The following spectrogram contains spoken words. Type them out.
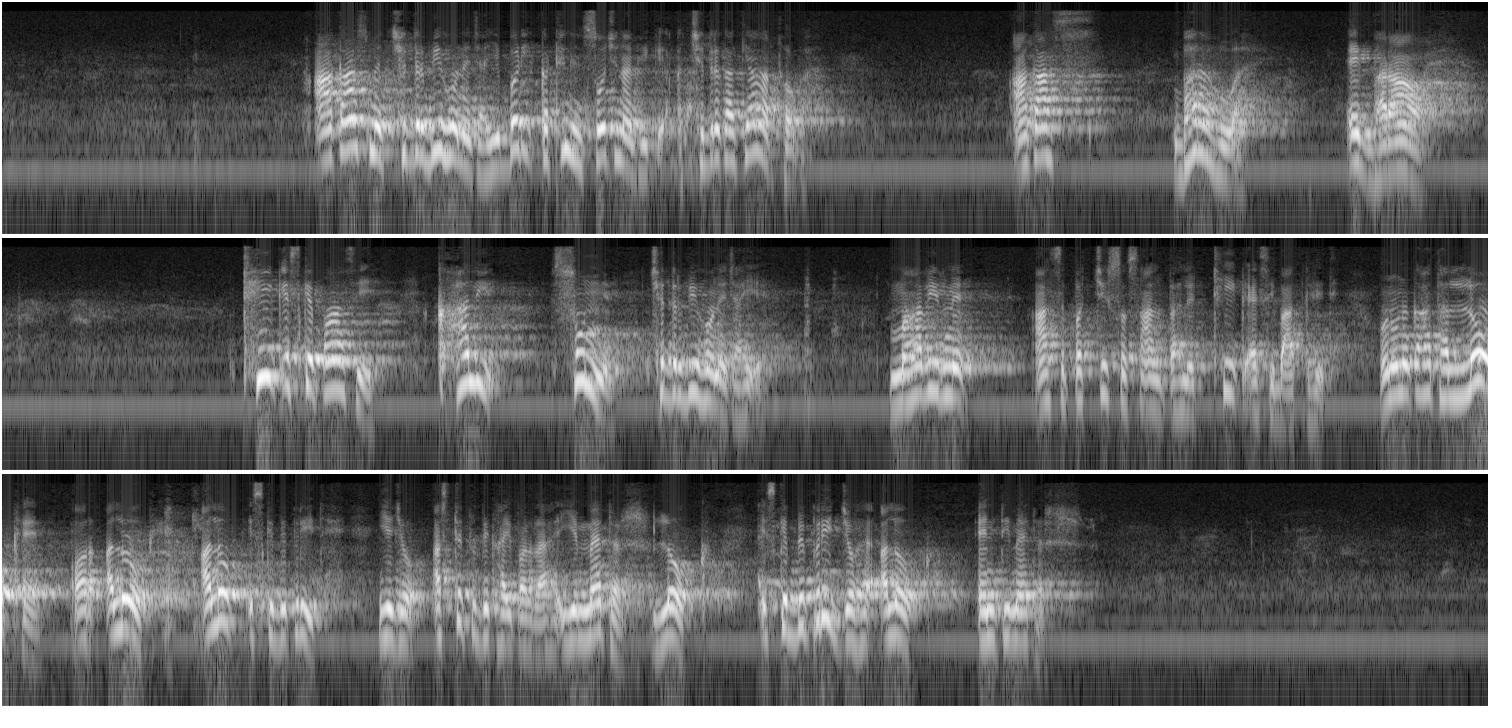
आकाश में छिद्र भी होने चाहिए। बड़ी कठिन है सोचना भी कि छिद्र का क्या अर्थ होगा। आकाश भरा हुआ है, एक भराव है। ठीक इसके पास ही खाली शून्य छिद्र भी होने चाहिए। महावीर ने आज से 2500 साल पहले ठीक ऐसी बात कही थी। उन्होंने कहा था, लोक है और अलोक है। अलोक इसके विपरीत है। ये जो अस्तित्व दिखाई पड़ रहा है, ये मैटर लोक। इसके विपरीत जो है अलोक एंटी मैटर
